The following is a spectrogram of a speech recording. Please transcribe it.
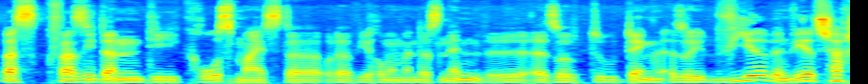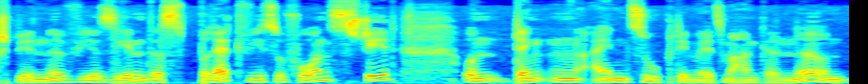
was quasi dann die Großmeister oder wie auch immer man das nennen will. Also du denkst, also wir, wenn wir jetzt Schach spielen, ne, wir sehen das Brett, wie es so vor uns steht und denken einen Zug, den wir jetzt machen können, ne? Und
